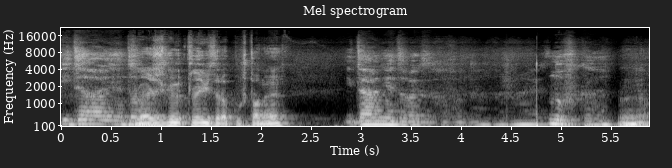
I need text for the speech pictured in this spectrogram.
Idealnie domek, Znaleźliśmy telewizor opuszczony. idealnie domek zachowany. Nówka. No.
